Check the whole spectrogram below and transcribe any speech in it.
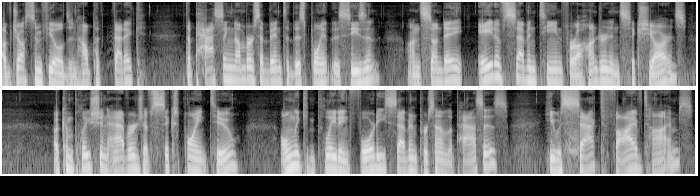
of Justin Fields and how pathetic the passing numbers have been to this point this season. On Sunday, 8 of 17 for 106 yards, a completion average of 6.2, only completing 47% of the passes. He was sacked 5 times.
